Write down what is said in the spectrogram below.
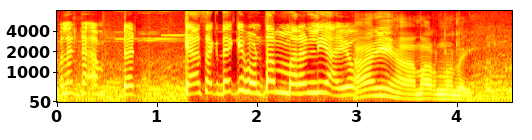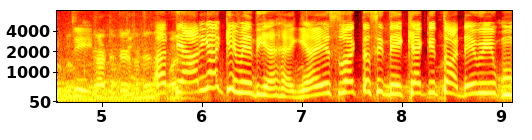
ਮਤਲਬ ਡ- ਡ- ਕਹਿ ਸਕਦੇ ਕਿ ਹੁਣ ਤਾਂ ਮਰਨ ਲਈ ਆਏ ਹੋ। ਹਾਂ ਜੀ ਹਾਂ ਮਰਨ ਲਈ। ਜੀ। ਅ, ਤਿਆਰੀਆਂ ਕਿਵੇਂ ਦੀਆਂ ਹੈਗੀਆਂ? ਇਸ ਵਕਤ ਅਸੀਂ ਦੇਖਿਆ ਕਿ ਤੁਹਾਡੇ ਵੀ ਮ,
